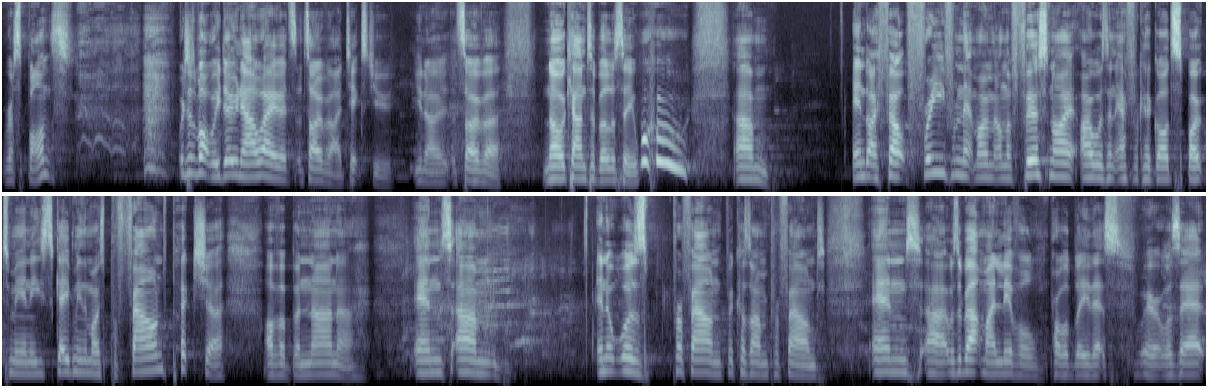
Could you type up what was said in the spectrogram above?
response, which is what we do now. Hey, it's, it's over. I text you, you know, it's over. No accountability. Woohoo! Um, and I felt free from that moment. On the first night I was in Africa, God spoke to me and He gave me the most profound picture of a banana. And, um, and it was profound because I'm profound. And uh, it was about my level, probably. That's where it was at.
